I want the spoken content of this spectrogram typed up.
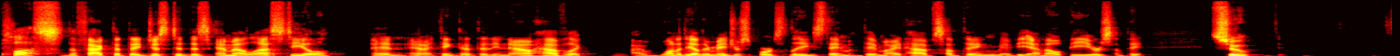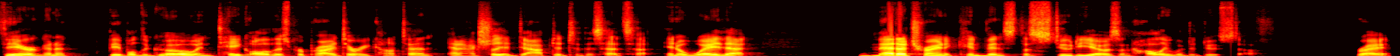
plus the fact that they just did this MLS deal, and and I think that they now have like one of the other major sports leagues. They they might have something, maybe MLB or something. So they're to be able to go and take all this proprietary content and actually adapt it to this headset in a way that Meta trying to convince the studios in Hollywood to do stuff, right?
